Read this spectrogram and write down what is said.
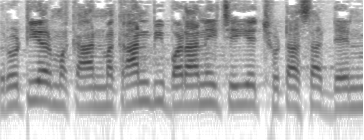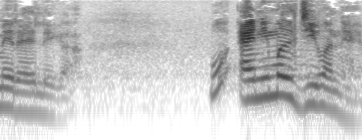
रोटी और मकान मकान भी बड़ा नहीं चाहिए, छोटा सा डेन में रह लेगा। वो एनिमल जीवन है।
